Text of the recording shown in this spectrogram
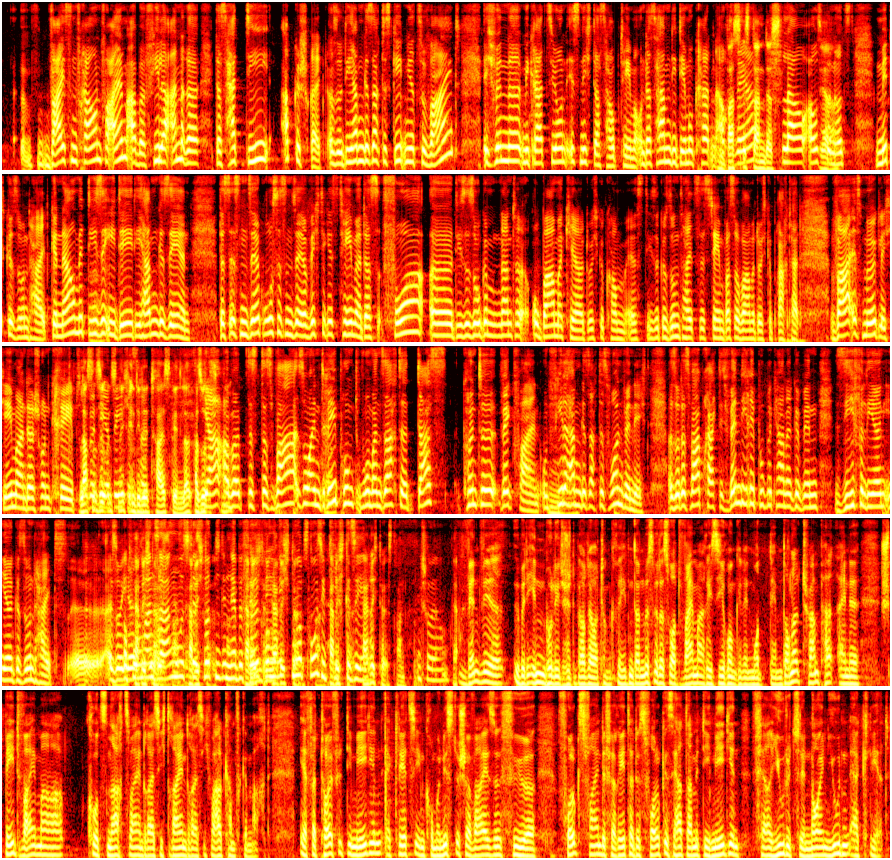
weißen Frauen vor allem, aber viele andere, das hat die abgeschreckt. Also die haben gesagt, es geht mir zu weit. Ich finde, Migration ist nicht das Hauptthema. Und das haben die Demokraten auch sehr schlau ausbenutzt ja. mit Gesundheit. Genau mit dieser ja. Idee. Die haben gesehen, das ist ein sehr großes und sehr wichtiges Thema, das vor äh, diese sogenannte Obamacare durchgekommen ist, dieses Gesundheitssystem, was Obama durchgebracht hat. War es möglich, jemand, der schon Krebs Lassen Sie uns nicht in die Details gehen. Also ja, aber das, das war so ein Drehpunkt, wo man sagte, das könnte wegfallen. Und viele mhm. haben gesagt, das wollen wir nicht. Also das war praktisch, wenn die Republikaner gewinnen, sie verlieren ihre Gesundheit. Äh, also Obwohl ihr man sagen muss, das wird in der Bevölkerung nicht nur positiv gesehen. Herr Richter ist dran. Entschuldigung. Ja. Wenn wir über die innenpolitische Bedeutung reden, dann müssen wir das Wort Weimarisierung in den Mund nehmen. Donald Trump hat eine Spät-Weimar kurz nach 32, 33 Wahlkampf gemacht. Er verteufelt die Medien, erklärt sie in kommunistischer Weise für Volksfeinde, Verräter des Volkes. Er hat damit die Medien verjudet, zu den neuen Juden erklärt.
